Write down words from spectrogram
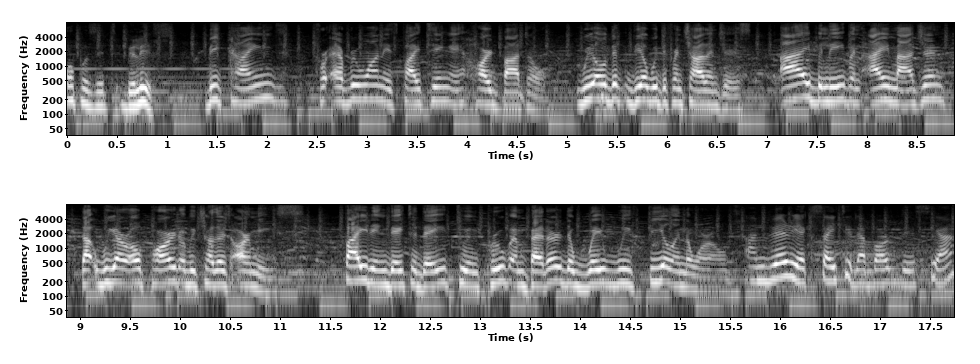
opposite beliefs. Be kind, for everyone is fighting a hard battle. We all deal with different challenges. I believe and I imagine that we are all part of each other's armies, fighting day to day to improve and better the way we feel in the world. I'm very excited about this, yeah,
